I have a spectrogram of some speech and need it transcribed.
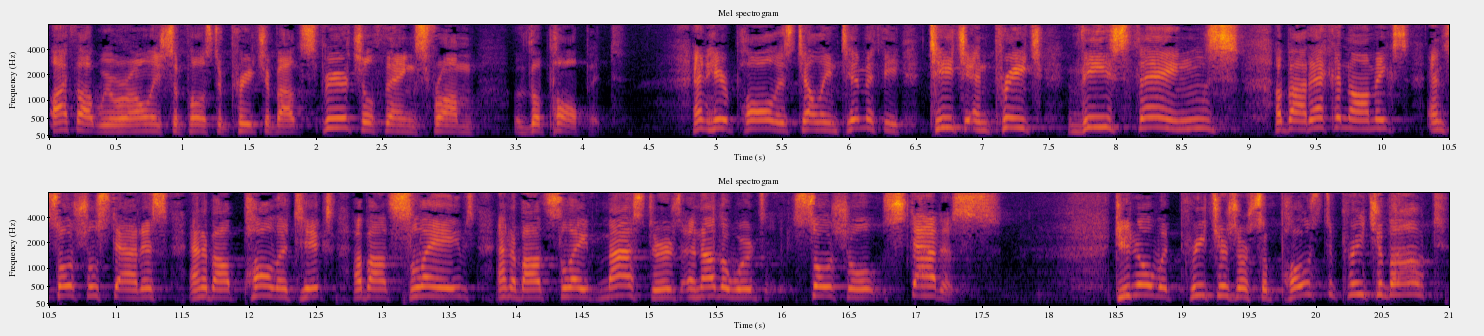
I thought we were only supposed to preach about spiritual things from the pulpit. And here Paul is telling Timothy, teach and preach these things about economics and social status and about politics, about slaves and about slave masters. In other words, social status. Do you know what preachers are supposed to preach about?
